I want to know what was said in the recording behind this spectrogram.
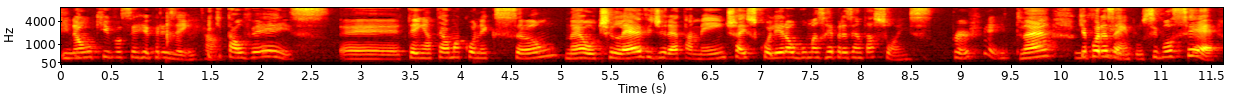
e não o que você representa. E que talvez é, tenha até uma conexão, né? Ou te leve diretamente a escolher algumas representações, Perfeito. né? Porque, por exemplo, se você é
